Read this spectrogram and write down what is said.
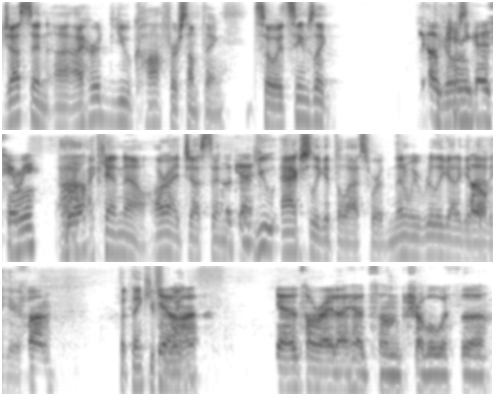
Justin, uh, I heard you cough or something. So it seems like. Oh, the can you guys hear me? Ah, I can now. All right, Justin. Okay. You actually get the last word, and then we really got to get Oh, out of here. fun. But thank you for yeah, waiting. I- yeah, it's all right. I had some trouble with the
